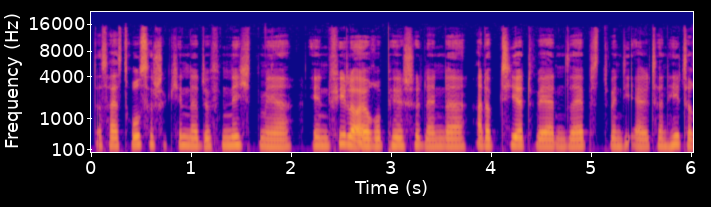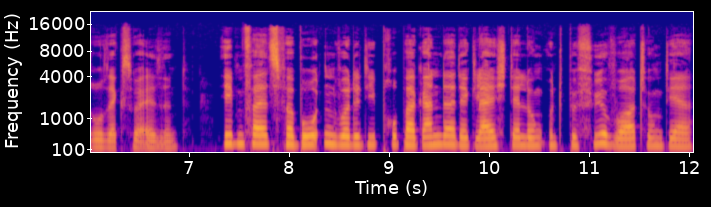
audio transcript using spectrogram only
Das heißt, russische Kinder dürfen nicht mehr in viele europäische Länder adoptiert werden, selbst wenn die Eltern heterosexuell sind. Ebenfalls verboten wurde die Propaganda der Gleichstellung und Befürwortung der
